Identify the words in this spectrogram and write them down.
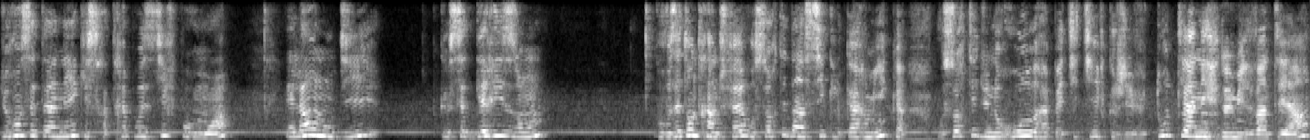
durant cette année qui sera très positive pour moi. Et là, on nous dit que cette guérison que vous êtes en train de faire, vous sortez d'un cycle karmique, vous sortez d'une roue répétitive que j'ai vue toute l'année 2021.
